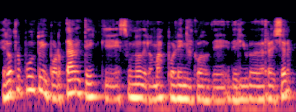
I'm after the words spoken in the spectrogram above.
el otro punto importante, que es uno de los más polémicos del libro de Reicher,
